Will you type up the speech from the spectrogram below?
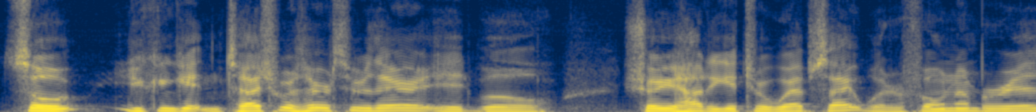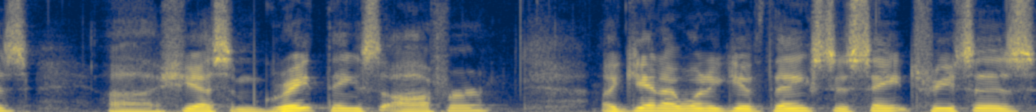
so you can get in touch with her through there. It will show you how to get to her website, what her phone number is. Uh, she has some great things to offer. Again, I want to give thanks to St. Teresa's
